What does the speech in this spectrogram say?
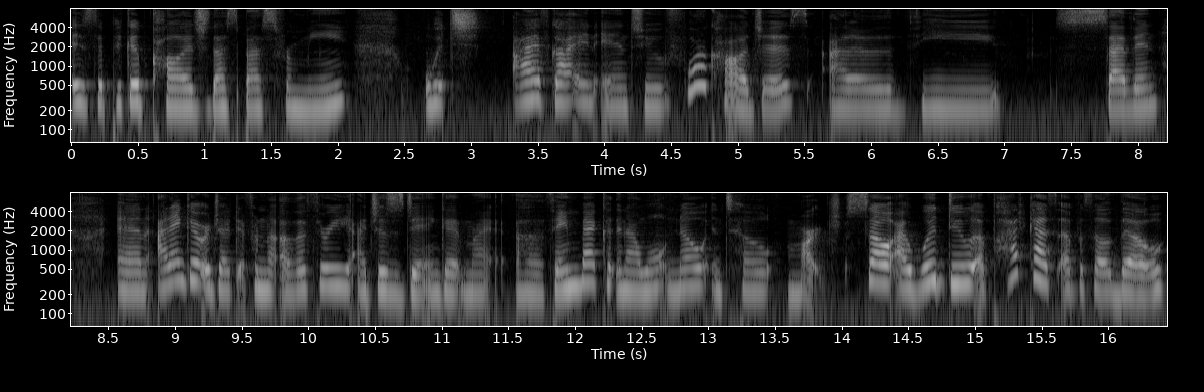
is to pick up college that's best for me, which I've gotten into four colleges out of the seven, and I didn't get rejected from the other three. I just didn't get my uh, thing back, and I won't know until March. So I would do a podcast episode though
